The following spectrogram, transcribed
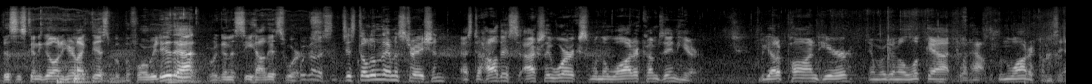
This is going to go in here like this, but before we do that, we're going to see how this works. We're going to just a little demonstration as to how this actually works when the water comes in here. We got a pond here, and we're going to look at what happens when the water comes in.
